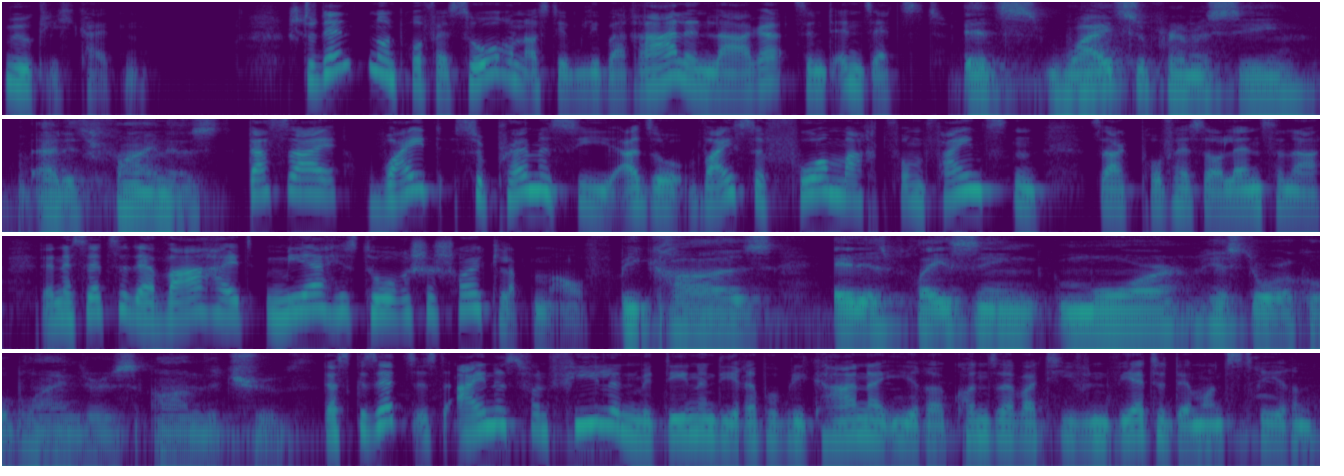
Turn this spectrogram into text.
Möglichkeiten. Studenten und Professoren aus dem liberalen Lager sind entsetzt. It's white supremacy at its finest. Das sei White Supremacy, also weiße Vormacht vom Feinsten, sagt Professor Lenzener, denn es setze der Wahrheit mehr historische Scheuklappen auf. Because it is placing more historical blinders on the truth. Das Gesetz ist eines von vielen, mit denen die Republikaner ihre konservativen Werte demonstrieren.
